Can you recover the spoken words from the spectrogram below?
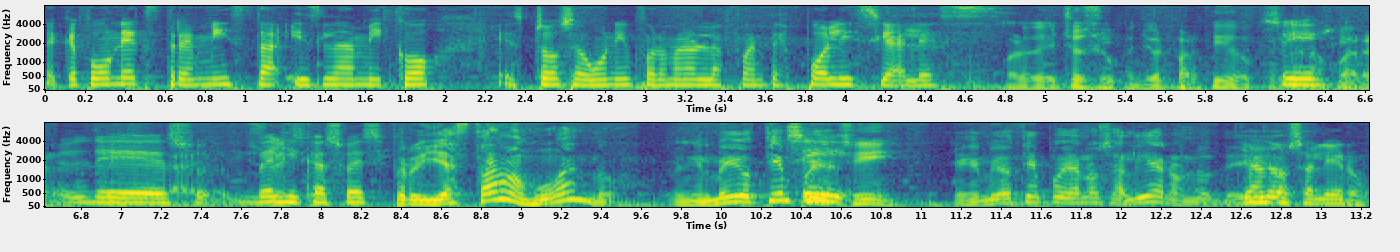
de que fue un extremista islámico, esto según informaron las fuentes policiales. Bueno, de hecho se suspendió el partido. que Sí, iban a jugar el de Bélgica. Bélgica-Suecia. Pero ya estaban jugando. En el medio tiempo. Sí. ya- Sí. En el medio tiempo ya no salieron los de. Ya no salieron.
